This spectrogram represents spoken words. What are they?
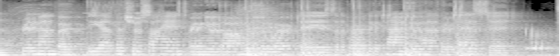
Remember, the Aperture Science Bring Your Daughter to Work Day is the perfect time to have her tested.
